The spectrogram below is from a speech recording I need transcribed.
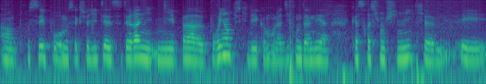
un procès pour homosexualité, etc., n'y est pas pour rien, puisqu'il est, comme on l'a dit, condamné à castration chimique et,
